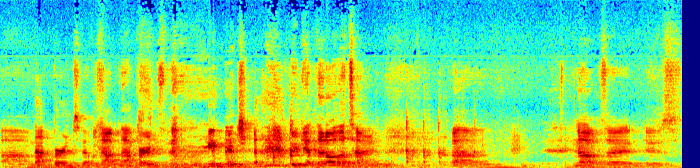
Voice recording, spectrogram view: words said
Um, Not Burnsville. Not not Burnsville. we get that all the time. Um, no, so it was.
